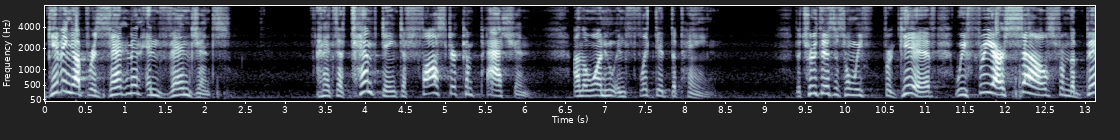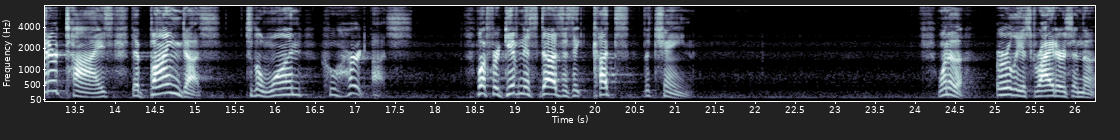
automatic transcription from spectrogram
giving up resentment and vengeance, and it's attempting to foster compassion on the one who inflicted the pain. The truth is, is when we forgive, we free ourselves from the bitter ties that bind us to the one who hurt us. What forgiveness does is it cuts the chain. One of the earliest writers in the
